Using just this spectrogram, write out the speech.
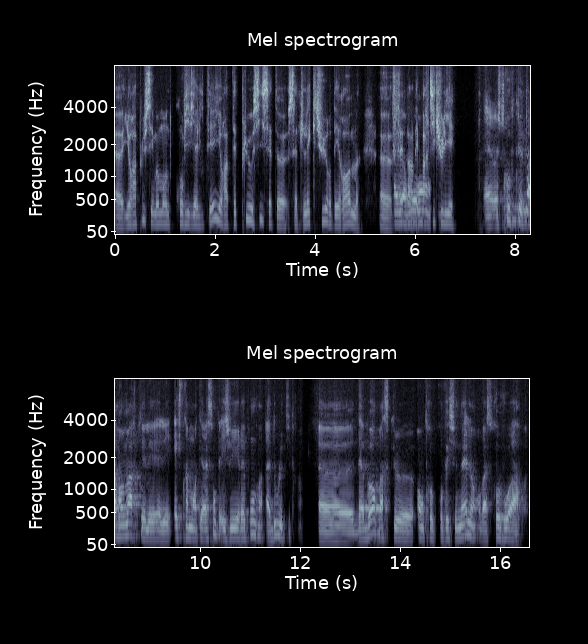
il y aura plus ces moments de convivialité, il y aura peut-être plus aussi cette, euh, cette lecture des roms euh, faite par des particuliers euh, Je trouve que ta remarque, elle est, elle est, extrêmement intéressante et je vais y répondre à double titre. D'abord parce que entre professionnels, on va se revoir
